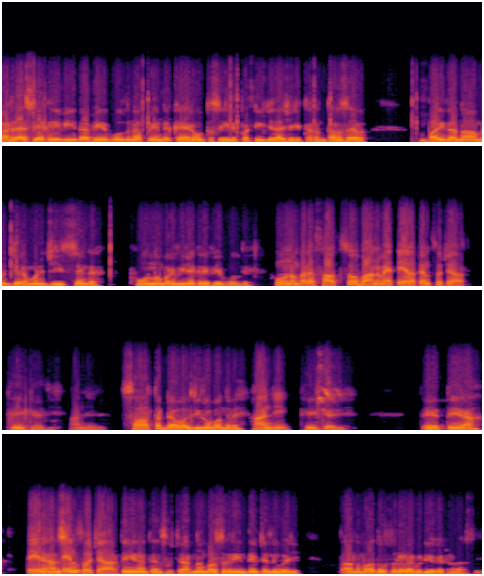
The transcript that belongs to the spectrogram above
ਐਡਰੈਸ ਇੱਕ ਵਾਰੀ ਵੀਰ ਦਾ ਫੇਰ ਬੋਲ ਦੇਣਾ ਪਿੰਡ ਕੈਰੋਂ ਤਹਿਸੀਲ ਪੱਟੀ ਜ਼ਿਲ੍ਹਾ ਸ਼੍ਰੀ ਤਰਨਤਾਰਨ ਸਾਹਿਬ। ਬਾਈ ਦਾ ਨਾਮ ਜਰਮਨਜੀਤ ਸਿੰਘ ਫੋਨ ਨੰਬਰ ਵੀਰੇ ਕਰੀ ਫੇਰ ਬੋਲਦੇ ਫੋਨ ਨੰਬਰ ਹੈ 792 13304 ਠੀਕ ਹੈ ਜੀ। ਹਾਂਜੀ। 7092 ਹਾਂਜੀ। ਠੀਕ ਹੈ ਜੀ। ਤੇ 13 13304 13304 ਨੰਬਰ ਸਕਰੀਨ ਤੇ ਚੱਲੂਗਾ ਜੀ। ਧੰਨਵਾਦ ਦੋਸਤੋ ਤੁਹਾਡਾ ਵੀਡੀਓ ਵੇਖਣ ਵਾਸਤੇ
